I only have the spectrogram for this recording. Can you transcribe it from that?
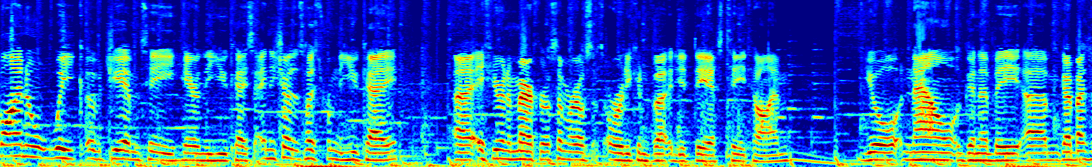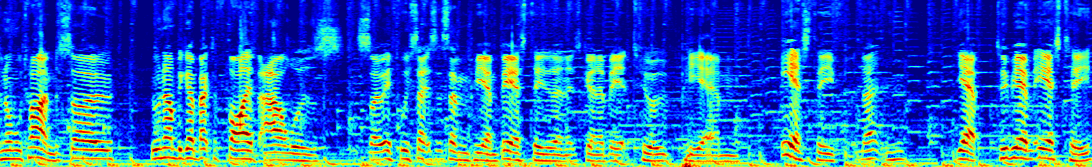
final week of GMT here in the UK, so any show that's hosted from the UK, uh, if you're in America or somewhere else that's already converted your DST time, you're now to be um, going back to normal time. So, you'll now be going back to five hours so if we say it's at 7 p.m. BST, then it's to be at 2 p.m. EST. Yeah, 2 p.m. EST,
